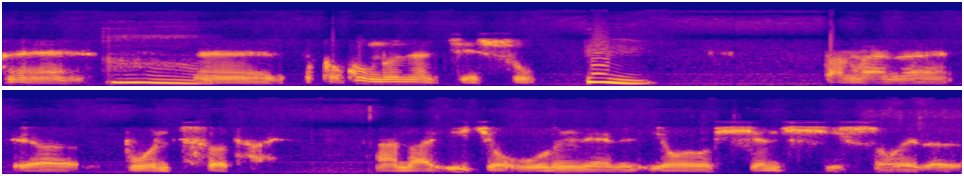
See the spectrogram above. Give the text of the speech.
嗯，哦，嗯，国共论战结束，嗯，当然呢，要部分撤台，啊，那一九五零年又掀起所谓的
